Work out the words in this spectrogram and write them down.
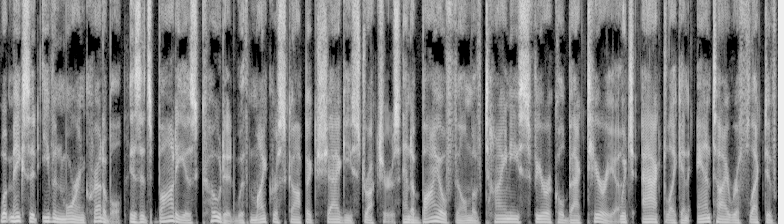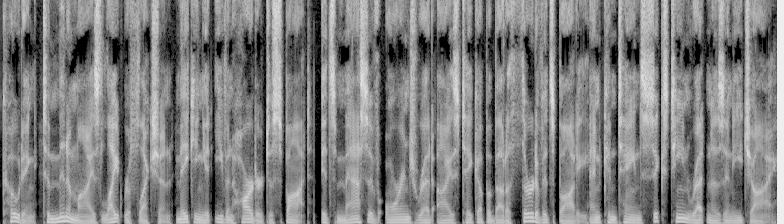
What makes it even more incredible is its body is coated with microscopic shaggy structures and a biofilm of tiny spherical bacteria which act like an anti-reflective coating to minimize light reflection, making it even harder to spot. Its massive orange orange-red eyes take up about a third of its body and contain 16 retinas in each eye,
